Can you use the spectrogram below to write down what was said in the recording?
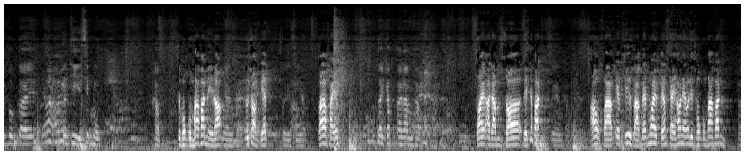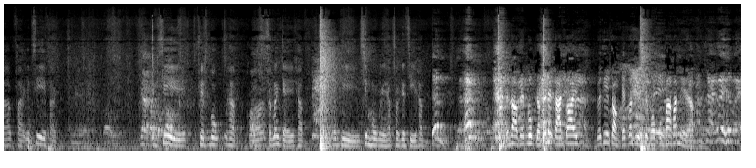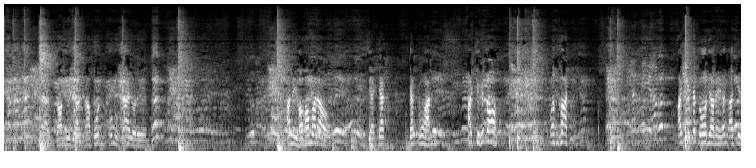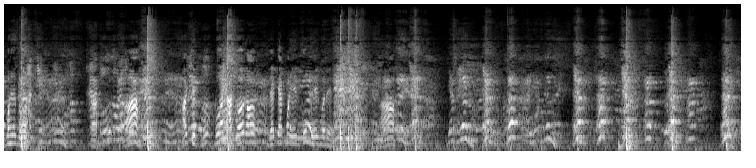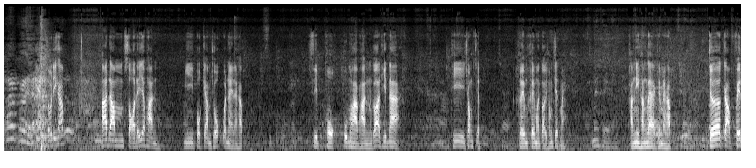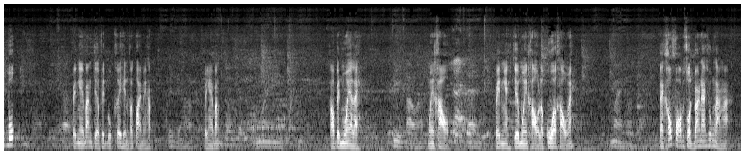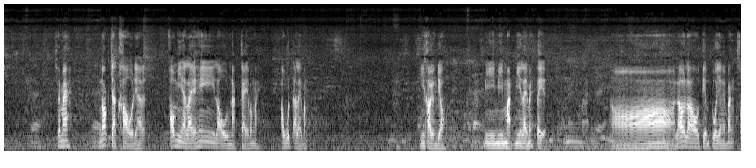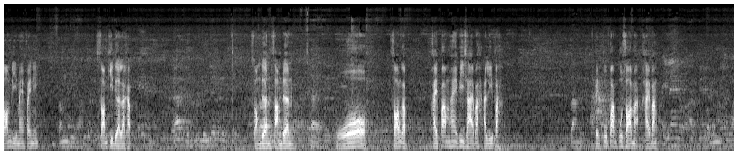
Facebook ตัววันที่16ครับสิบหกกุมภาพันธ์นี่เนาะงานครับดูช่องเจ็ดสวัสดีครับต่อยกับไผต่อยกับอาดัมครับต่อยอดัมสอเดชพันธ์งานครับเอาฝากเอฟซีฝากแฟนมวยเป็นน้ำใจเขาในวันที่หกกุมภาพันธ์ครับฝาก FC ฝาก FC Facebook ครับ ขอกำลังใจครับวันที่16นี้ครับ274ครับ เห็นเราเฟซบุ๊กจะไม่ใช่การต่อยเวทีช่องเจ็ดวันที่สิบหกกุมภาพันธ์นี่นะครับเนี่ยตอนนี้เดือนอาพุ่นพุ่มหมุกค่ายตัวเองอันนี้ของเขามาแล้วเสียแจ็คแจ็คหมูหันอัดขีดพี่โตเมือก่อนอัดขีดจักโดนเดียวนี่อัดขีดมาจักโดอะอะอัดขีดหมูหมูหันหันตัวเขาเดี๋ยวแจ็คมาเองคุ้มเองมาเนี่ยเอา วัสดีครับ อาดัมสอเดยพันธ์มีโปรแกรมชกวันไหนนะครับ 16 กุมภาพันธ์ก็อาทิตย์หน้า ที่ช่องเจ็ดใช่เคยเคยมาต่อยช่องเจ็ดไหม ไม่เคยครับครั้งนี้ครั้งแรกใช่ไหมครับ ใช่ครับเจอกับ Facebook ใช่เป็นไงบ้างเจอ Facebook เคยเห็นเขาต่อยไหมครับ ไม่เคยครับเป็นไงบ้างมวยเขาเป็นมวยอะไร ตีเขาครับมวยเข่าใช่เป็นไงเจอมวยเข่าแล้วกลัวเข่าไหมไม่ครับ แต่เขาฟอร์มสดบ้างนะช่วงหลังอะใช่ ใช่ไหมใช่นอกจากเข่าเนี่ยเขามีอะไรให้เราหนักใจบ้างไหมอาวุธอะไรบ้าง มีเข่าอย่างเดียว ใช่มีมีหมัดมีอะไรไหมเตะมีหมัดเลยอ๋อแล้วเราเตรียมตัวยังไงบ้างซ้อมดีไหมไฟล์นี้ ต้องดีครับซ้อมกี่เดือนแล้วครับสองเดือนสามเดือน ใช่โอ้ซ้อมกับใครปั้มให้พี่ชายปะอาลีปะบางเป็นคู่ปั้มคู่ซ้อมอะใครบ้าง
